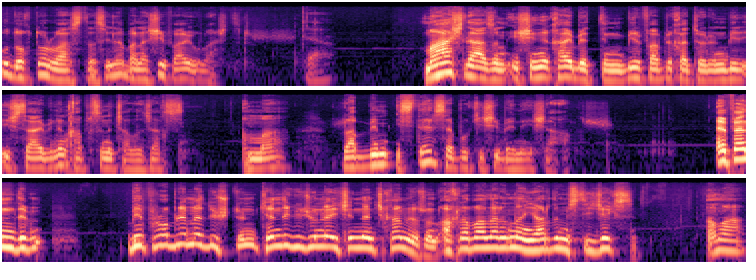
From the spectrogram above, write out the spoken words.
bu doktor vasıtasıyla bana şifayı ulaştırır. Ya. Maaş lazım, işini kaybettin. Bir fabrikatörün, bir iş sahibinin kapısını çalacaksın. Ama Rabbim isterse bu kişi beni işe alır. Efendim bir probleme düştün, kendi gücünle içinden çıkamıyorsun. Akrabalarından yardım isteyeceksin. Ama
